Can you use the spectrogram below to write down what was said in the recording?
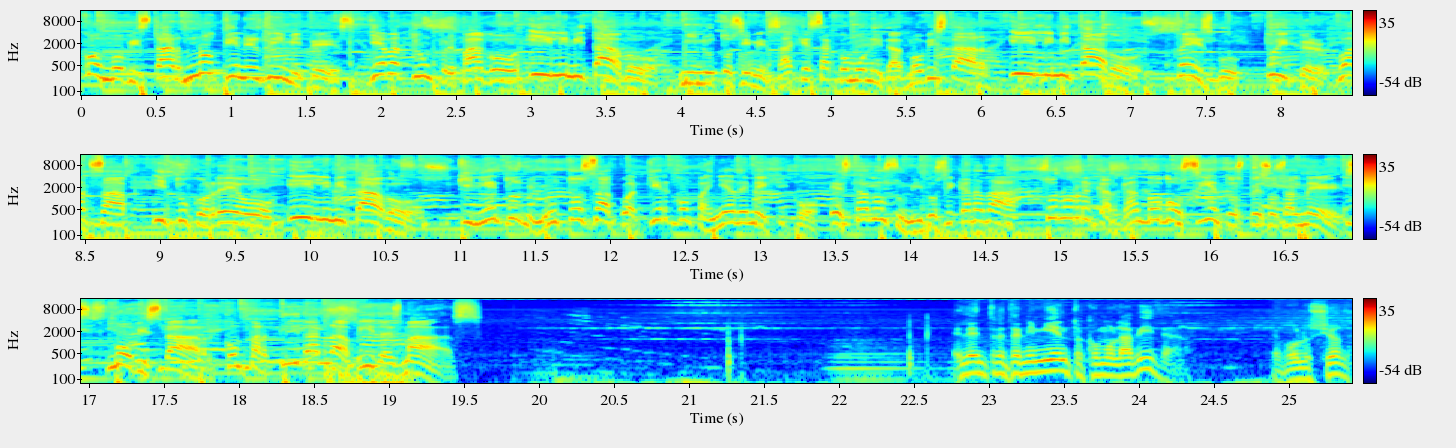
Con Movistar no tienes límites. Llévate un prepago ilimitado. Minutos y mensajes a comunidad Movistar ilimitados. Facebook, Twitter, WhatsApp y tu correo ilimitados. 500 minutos a cualquier compañía de México, Estados Unidos y Canadá, solo recargando 200 pesos al mes. Movistar, compartida la vida es más. El entretenimiento, como la vida, evoluciona.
